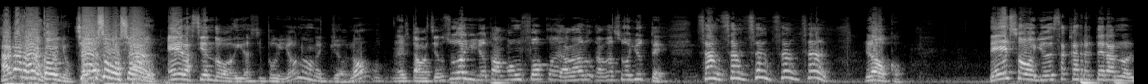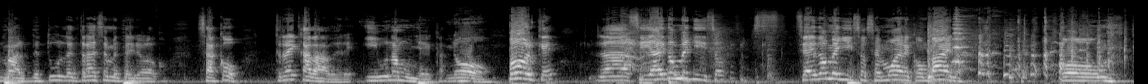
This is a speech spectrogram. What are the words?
Agárrame, coño. Chan, Yo subo chan, solo. Él haciendo hoyo, así, pues yo no, me, yo no. Él estaba haciendo su hoyo, yo estaba con un foco, haga, haga su hoyo usted. San, san, san, san, san. Loco. De esos hoyos, de esa carretera normal, de tu, la entrada del cementerio, loco, sacó tres cadáveres y una muñeca. No. Porque la, si hay dos mellizos, si hay dos mellizos, se muere con vaina. Con.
